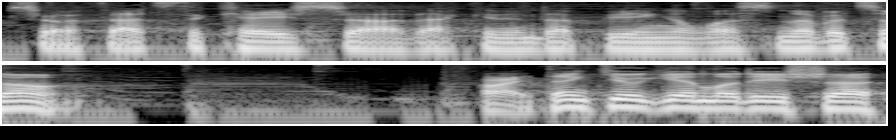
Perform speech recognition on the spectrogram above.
So, if that's the case, uh, that can end up being a lesson of its own. All right. Thank you again, Ladisha.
